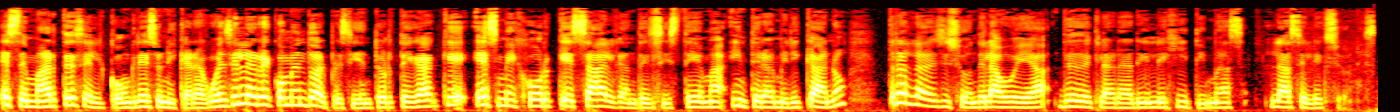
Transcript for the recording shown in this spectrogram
Este martes el Congreso nicaragüense le recomendó al presidente Ortega que es mejor que salgan del sistema interamericano tras la decisión de la OEA de declarar ilegítimas las elecciones.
